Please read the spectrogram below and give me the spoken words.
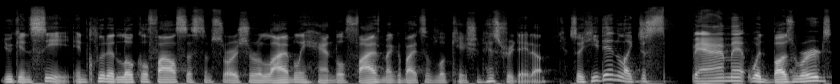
you can see included local file system storage to reliably handle five megabytes of location history data. So he didn't like just spam it with buzzwords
